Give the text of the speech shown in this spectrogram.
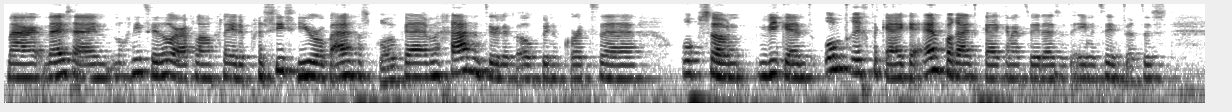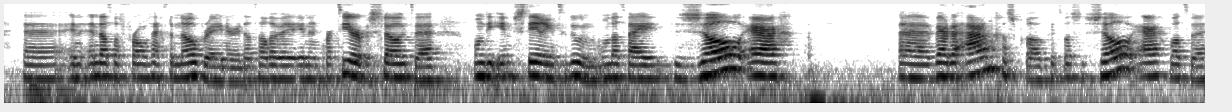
Maar wij zijn nog niet zo heel erg lang geleden precies hierop aangesproken. En we gaan natuurlijk ook binnenkort uh, op zo'n weekend om terug te kijken en vooruit te kijken naar 2021. Dus, uh, en, en dat was voor ons echt een no-brainer. Dat hadden we in een kwartier besloten om die investering te doen. Omdat wij zo erg uh, werden aangesproken. Het was zo erg wat we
